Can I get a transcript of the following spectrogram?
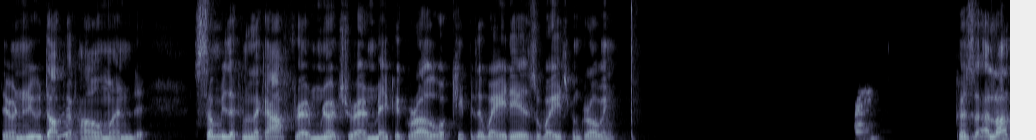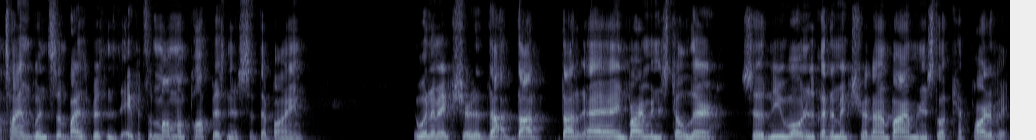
They're in a new doctor at mm-hmm. home and somebody that can look after it and nurture it and make it grow or keep it the way it is, the way it's been growing. Right? Because a lot of times when somebody's business, if it's a mom and pop business that they're buying, they want to make sure that that, that, that uh, environment is still there. So the new owner's got to make sure that environment is still kept part of it.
